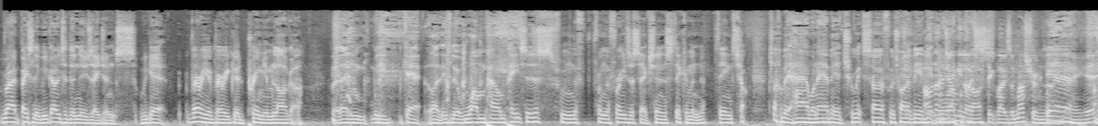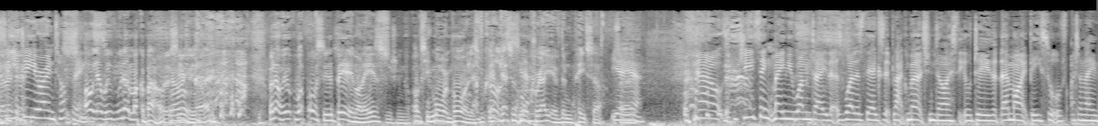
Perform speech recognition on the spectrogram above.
right, basically we go to the newsagents. We get very very good premium lager, but then we get like these little one pound pizzas from the from the freezer section, and stick them in the thing, chuck chuck a bit of ham on there, a bit of chorizo if we're trying to be a Oh bit no, more Jamie likes to stick loads of mushrooms Yeah. there. Yeah. so you do your own toppings. Oh yeah, we, we don't muck about. You know what I mean? Like- but no, we, obviously the beer money is Usually obviously more important. It's, Of course, it gets us more creative than pizza. Yeah, so. yeah. Now, do you think maybe one day that as well as the Exit Black merchandise that you'll do, that there might be sort of, I don't know,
